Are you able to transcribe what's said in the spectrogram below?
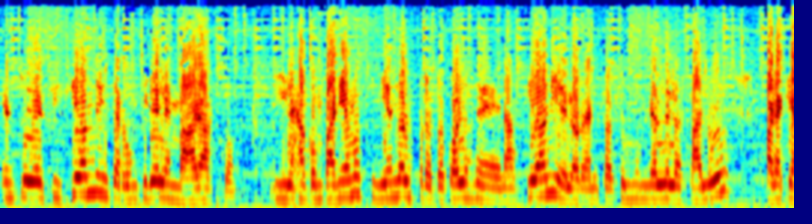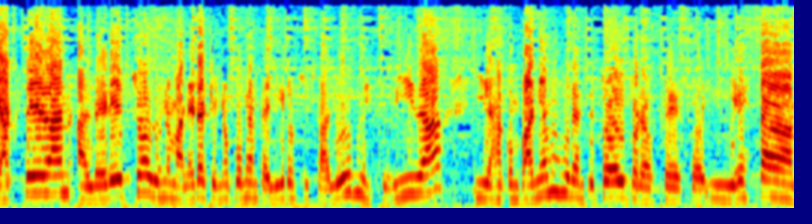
en su decisión de interrumpir el embarazo. Y las acompañamos siguiendo los protocolos de Nación y de la Organización Mundial de la Salud para que accedan al derecho de una manera que no ponga en peligro su salud ni su vida y las acompañamos durante todo el proceso. Y esta,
